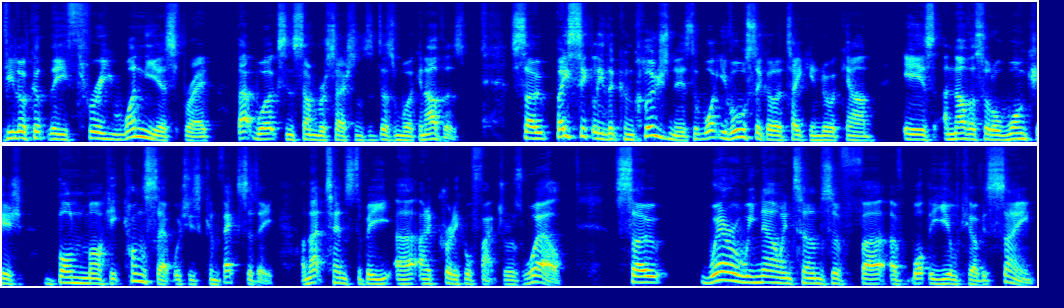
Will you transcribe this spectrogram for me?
if you look at the three one year spread, that works in some recessions, it doesn't work in others. So, basically, the conclusion is that what you've also got to take into account is another sort of wonkish bond market concept, which is convexity. And that tends to be uh, a critical factor as well. So, where are we now in terms of, uh, of what the yield curve is saying?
